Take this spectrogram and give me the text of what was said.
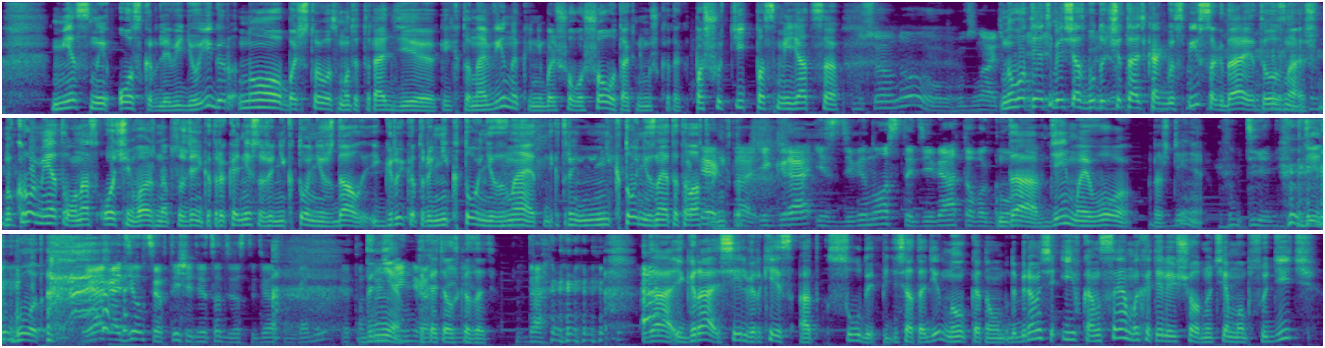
местный Оскар для видеоигр, но большинство его смотрит ради каких-то новинок и небольшого шоу, так немножко так пошутить, посмеяться. Ну все равно узнать. Ну вот я тебе сейчас буду читать как бы список, да, и ты узнаешь. Но кроме этого у нас очень важное обсуждение, которое, конечно же, никто не ждал, игры, которые никто не знает, которые никто не знает этого автора, никто. да, игра из 99-го года. Да, в день моего рождения. День. День, год. Я родился в 1999 году. Это Да нет, день ты хотел сказать. Да. Да, игра Silver Case от Суды 51, ну, к этому доберемся. И в конце мы хотели еще одну тему обсудить.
